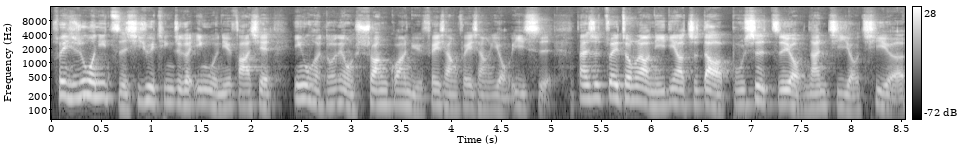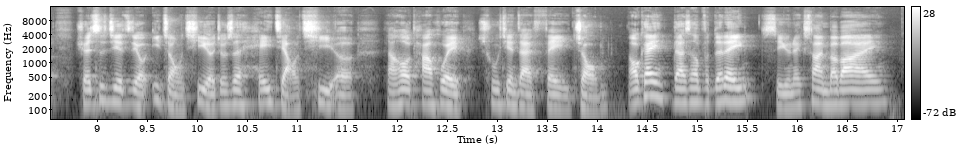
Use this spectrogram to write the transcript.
所以如果你仔细去听这个英文，你会发现英文很多那种双关语非常非常有意思。但是最重要，你一定要知道，不是只有南极有企鹅，全世界只有一种企鹅，就是黑脚企鹅，然后它会出现在非洲。OK，that's all for today. See you next time. Bye bye.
